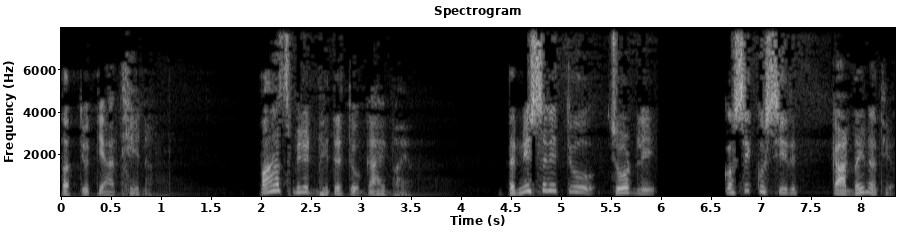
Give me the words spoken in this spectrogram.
त त्यो त्यहाँ थिएन। पाँच मिनटभित्र त्यो गायब भयो। तर निश्चय त्यो चोटले कसैको शिर काट्दैनथ्यो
